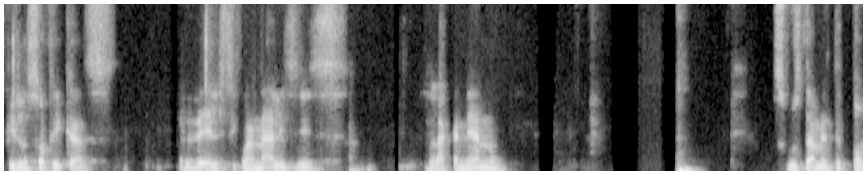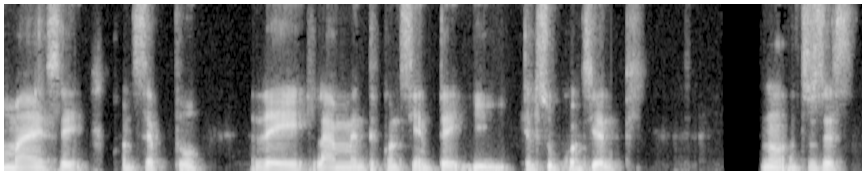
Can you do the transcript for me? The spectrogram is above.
filosóficas del psicoanálisis lacaniano, justamente toma ese concepto de la mente consciente y el subconsciente, ¿no? Entonces,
